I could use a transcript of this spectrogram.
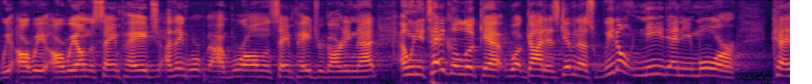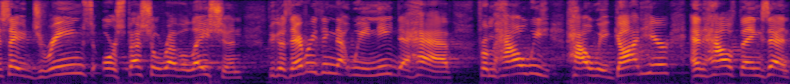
We, are, we, are we on the same page? I think we're, uh, we're all on the same page regarding that. And when you take a look at what God has given us, we don't need any more, can I say, dreams or special revelation because everything that we need to have from how we, how we got here and how things end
